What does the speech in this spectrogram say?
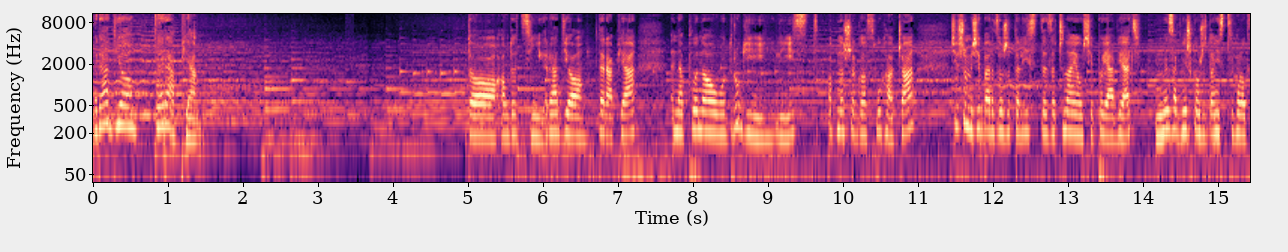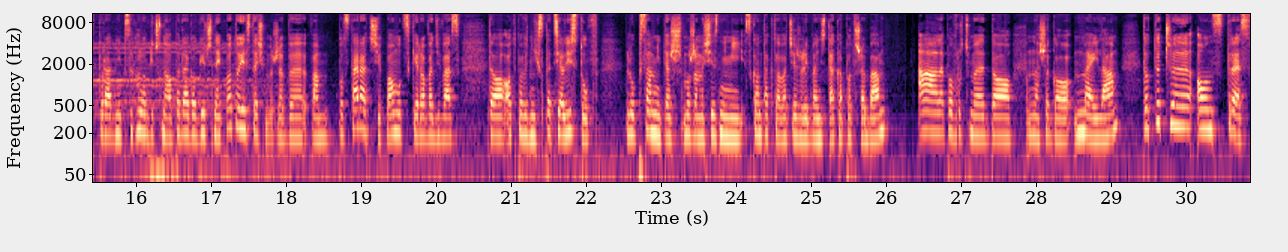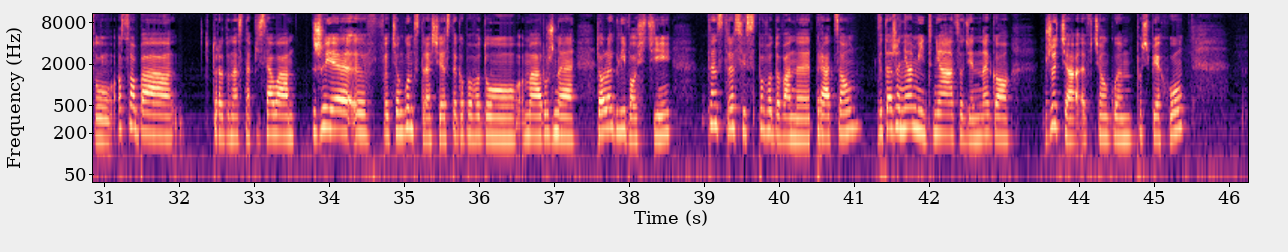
Radioterapia. Do audycji Radioterapia napłynął drugi list od naszego słuchacza. Cieszymy się bardzo, że te listy zaczynają się pojawiać. My z Agnieszką psycholog z poradni psychologiczno-pedagogicznej, po to jesteśmy, żeby Wam postarać się pomóc, skierować Was do odpowiednich specjalistów lub sami też możemy się z nimi skontaktować, jeżeli będzie taka potrzeba. Ale powróćmy do naszego maila. Dotyczy on stresu. Osoba, która do nas napisała, żyje w ciągłym stresie, z tego powodu ma różne dolegliwości. Ten stres jest spowodowany pracą, wydarzeniami dnia codziennego, życia w ciągłym pośpiechu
